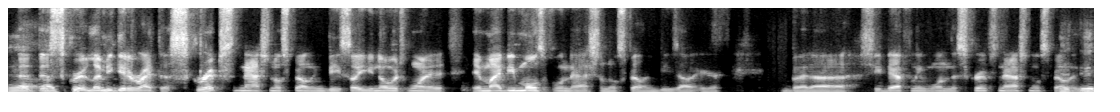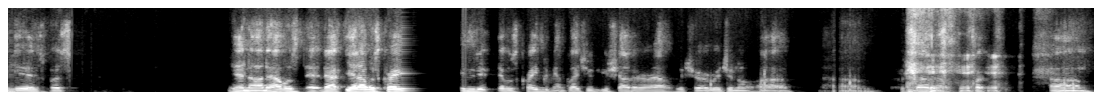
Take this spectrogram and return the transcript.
Yeah, the the script, let me get it right. The Scripps National Spelling Bee. So you know which one it, it might be multiple national spelling bees out here. But uh she definitely won the Scripps National Spelling It, it is, but yeah, no, that was that. Yeah, that was crazy. It was crazy. to me. I'm glad you you shouted her out with your original uh, um, shout out. But, um,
